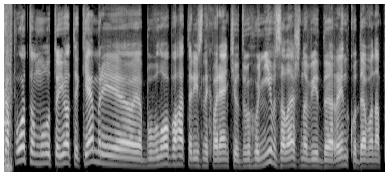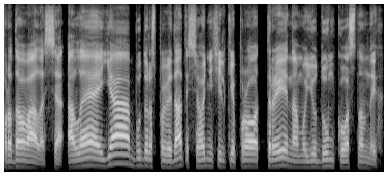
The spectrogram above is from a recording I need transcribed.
Капотом у Toyota Camry е, було багато різних варіантів двигунів, залежно від ринку, де вона продавалася. Але я буду розповідати сьогодні тільки про три, на мою думку, основних.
